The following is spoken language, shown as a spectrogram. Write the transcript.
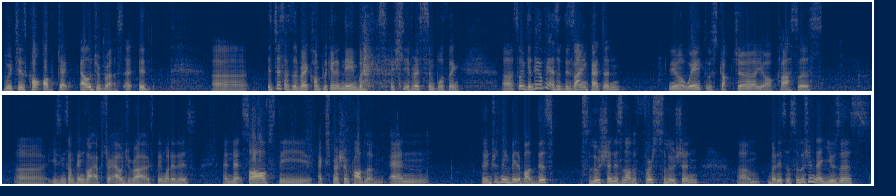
which is called object algebras. Uh, It, uh, it just has a very complicated name, but it's actually a very simple thing. Uh, so you can think of it as a design pattern, you know, a way to structure your classes uh, using something called abstract algebra. I'll explain what it is. And that solves the expression problem. And the interesting bit about this solution, is not the first solution, um, but it's a solution that uses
